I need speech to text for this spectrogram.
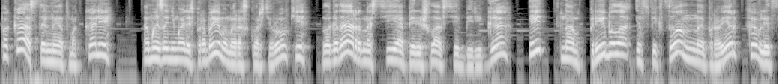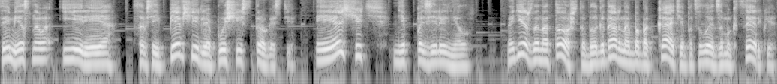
Пока остальные отмокали, а мы занимались проблемами расквартировки, благодарность я перешла все берега, и к нам прибыла инспекционная проверка в лице местного иерея со всей певчей для пущей строгости. И я чуть не позеленел. Надежда на то, что благодарная баба Катя поцелует замок церкви,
